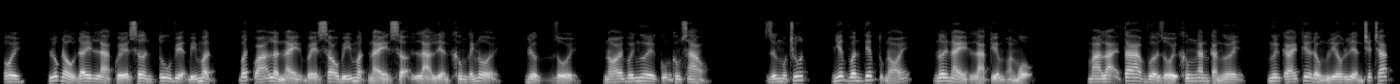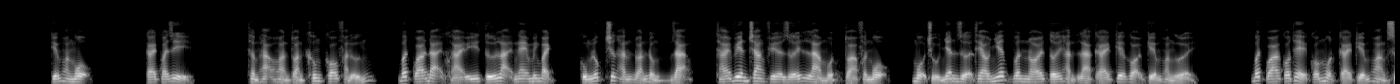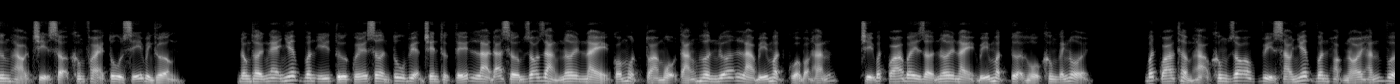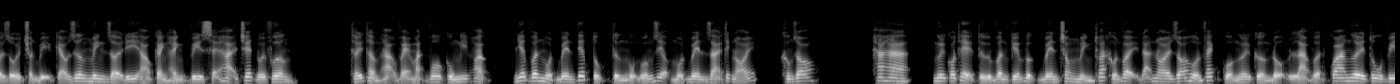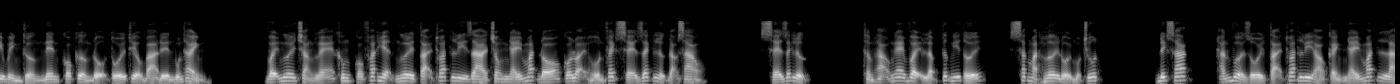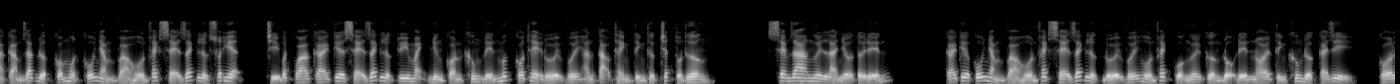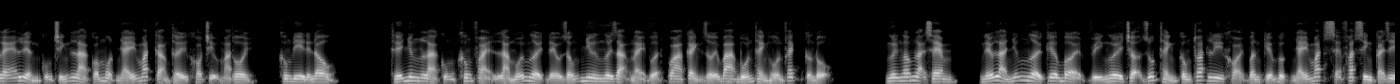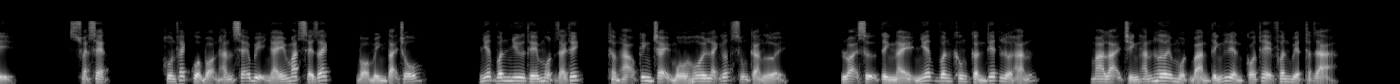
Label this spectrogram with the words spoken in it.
Ôi, lúc đầu đây là quế sơn tu viện bí mật, bất quá lần này về sau bí mật này sợ là liền không gánh nổi được rồi, nói với ngươi cũng không sao. Dừng một chút, nhiếp vân tiếp tục nói, nơi này là kiếm hoàng mộ. Mà lại ta vừa rồi không ngăn cả ngươi ngươi cái kia đồng liêu liền chết chắc. Kiếm hoàng mộ? Cái quái gì? Thẩm hạo hoàn toàn không có phản ứng, bất quá đại khái ý tứ lại nghe minh bạch, cùng lúc trước hắn đoán đồng dạng, thái viên trang phía dưới là một tòa phân mộ mộ chủ nhân dựa theo nhiếp vân nói tới hẳn là cái kia gọi kiếm hoàng người. Bất quá có thể có một cái kiếm hoàng xưng hảo chỉ sợ không phải tu sĩ bình thường đồng thời nghe nhiếp vân ý tứ quế sơn tu viện trên thực tế là đã sớm rõ ràng nơi này có một tòa mộ táng hơn nữa là bí mật của bọn hắn, chỉ bất quá bây giờ nơi này bí mật tựa hồ không gánh nổi. Bất quá thẩm hạo không rõ vì sao nhiếp vân hoặc nói hắn vừa rồi chuẩn bị kéo dương minh rời đi hảo cảnh hành vi sẽ hại chết đối phương. Thấy thẩm hạo vẻ mặt vô cùng nghĩ hoặc, nhiếp vân một bên tiếp tục từng ngụm uống rượu một bên giải thích nói, không rõ. Ha ha, ngươi có thể từ vân kiếm vực bên trong mình thoát khốn vậy, đã nói rõ hồn phách của ngươi cường độ là vượt qua ngươi tu vi bình thường nên có cường độ tối thiểu ba đến bốn thành vậy ngươi chẳng lẽ không có phát hiện ngươi tại thoát ly ra trong nháy mắt đó có loại hồn phách xé rách lực đạo sao? Xé rách lực? Thẩm hạo nghe vậy lập tức nghĩ tới, sắc mặt hơi đổi một chút. Đích xác, hắn vừa rồi tại thoát ly ảo cảnh nháy mắt là cảm giác được có một cỗ nhằm vào hồn phách xé rách lực xuất hiện, chỉ bất quá cái kia xé rách lực tuy mạnh nhưng còn không đến mức có thể đối với hắn tạo thành tính thực chất tổn thương. Xem ra ngươi là nhớ tới đến. Cái kia cố nhằm vào hồn phách xé rách lực đối với hồn phách của ngươi cường độ đến nói tính không được cái gì, có lẽ liền cũng chính là có một nháy mắt cảm thấy khó chịu mà thôi, không đi đến đâu thế nhưng là cũng không phải là mỗi người đều giống như ngươi dạng này vượt qua cảnh giới ba bốn thành hồn phách cường độ. Ngươi ngẫm lại xem, nếu là những người kia bởi vì ngươi trợ giúp thành công thoát ly khỏi vân kiếm vực nháy mắt sẽ phát sinh cái gì? Xoẹt xẹt. Hồn phách của bọn hắn sẽ bị nháy mắt xé rách, bỏ mình tại chỗ. Nhất vân như thế một giải thích, thẩm hạo kinh chạy mồ hôi lạnh ướt xuống cả người. Loại sự tình này nhiếp vân không cần thiết lừa hắn, mà lại chính hắn hơi một bàn tính liền có thể phân biệt thật giả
